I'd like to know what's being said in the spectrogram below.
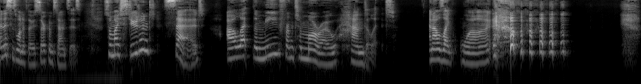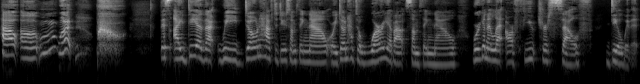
And this is one of those circumstances. So my student said, I'll let the me from tomorrow handle it. And I was like, what? how, mm, what? this idea that we don't have to do something now or we don't have to worry about something now. We're going to let our future self deal with it.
